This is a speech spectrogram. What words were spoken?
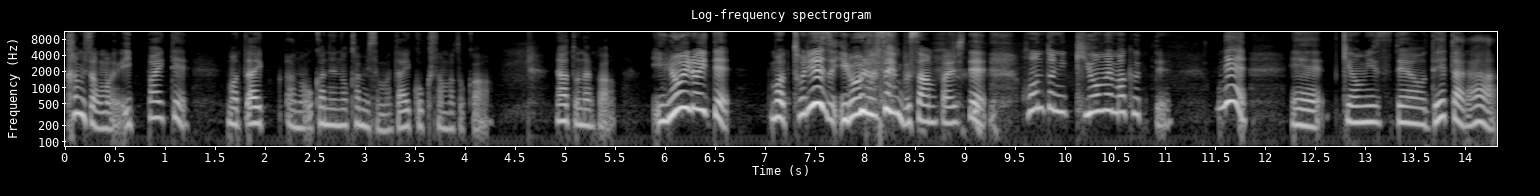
神様がいっぱいいて、まあ、大あのお金の神様大黒様とか。あとなんかいろいろいてまあとりあえずいろいろ全部参拝して 本当に清めまくって。で、えー、清水寺を出たら、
